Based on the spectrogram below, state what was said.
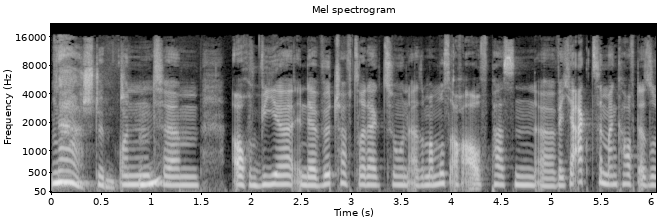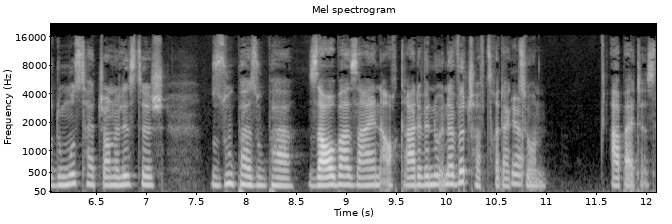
Ja, stimmt. Und mhm. ähm, auch wir in der Wirtschaftsredaktion, also man muss auch aufpassen, äh, welche Aktien man kauft. Also du musst halt journalistisch super, super sauber sein, auch gerade wenn du in der Wirtschaftsredaktion ja. arbeitest.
